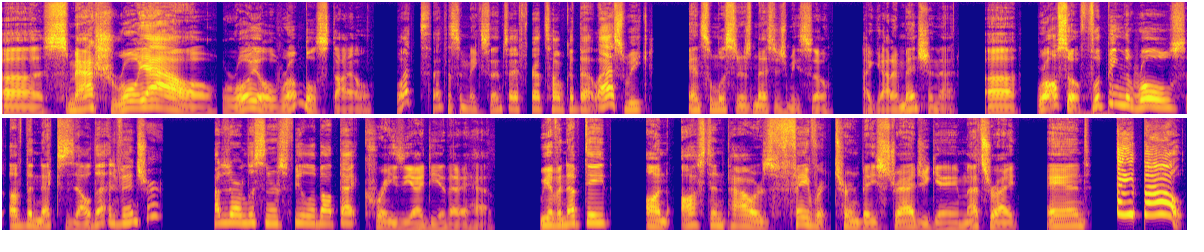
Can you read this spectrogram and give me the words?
uh, Smash Royale, Royal Rumble style. What? That doesn't make sense. I forgot to talk about that last week, and some listeners messaged me, so I gotta mention that. Uh, we're also flipping the roles of the next Zelda adventure. How did our listeners feel about that crazy idea that I have? We have an update on Austin Powers' favorite turn based strategy game. That's right. And Ape Out!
